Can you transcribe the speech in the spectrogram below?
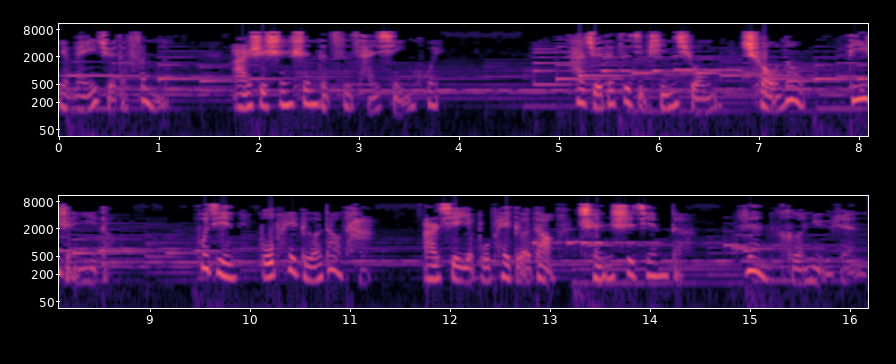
也没觉得愤怒，而是深深的自惭形秽。他觉得自己贫穷、丑陋、低人一等，不仅不配得到他，而且也不配得到尘世间的任何女人。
